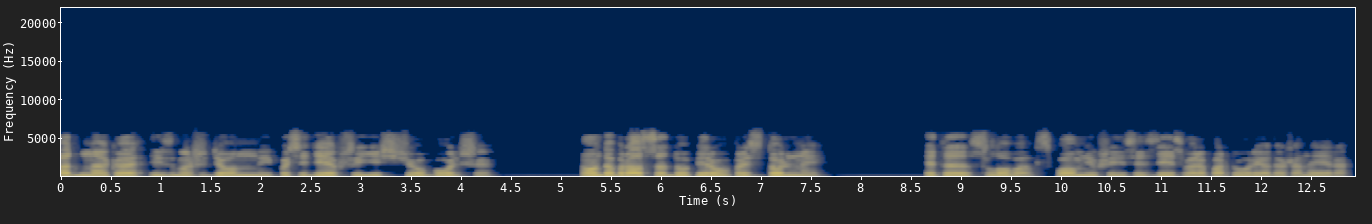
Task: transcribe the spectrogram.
Однако изможденный, посидевший еще больше, он добрался до Первопрестольной, это слово, вспомнившееся здесь, в аэропорту Рио-де-Жанейро,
